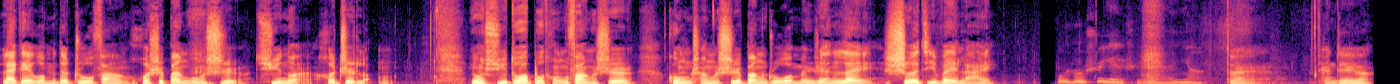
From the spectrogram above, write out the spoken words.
来给我们的住房或是办公室取暖和制冷，用许多不同方式，工程师帮助我们人类设计未来。工程师也是人呀。对，看这个，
